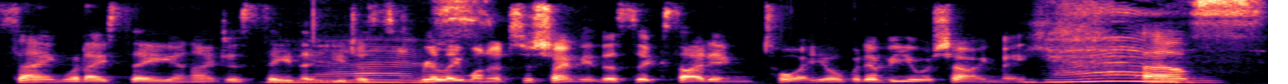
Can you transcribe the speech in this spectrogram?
saying what I see, and I just see that you just really wanted to show me this exciting toy or whatever you were showing me. Yes.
